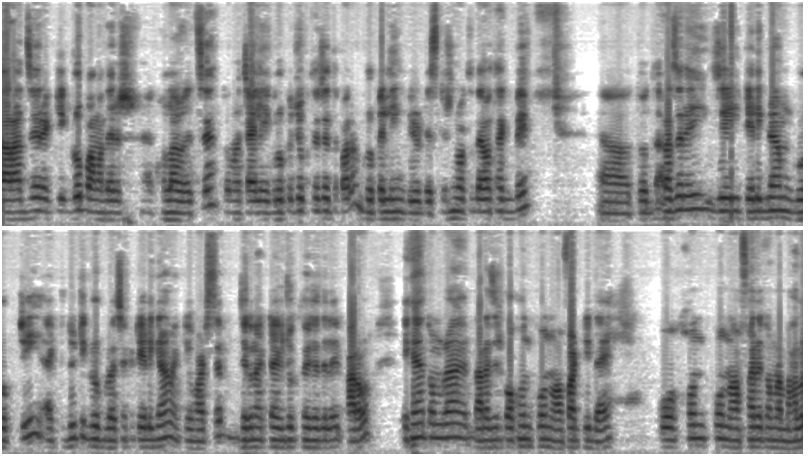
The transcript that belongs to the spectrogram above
দারাজের একটি গ্রুপ আমাদের খোলা হয়েছে তোমরা চাইলে এই গ্রুপে যুক্ত যেতে পারো। গ্রুপের লিঙ্ক ভিডিও ডেসক্রিপশন বক্সে দেওয়া থাকবে। তো দারাজের এই যে টেলিগ্রাম গ্রুপটি একটি, দুটি গ্রুপ রয়েছে, একটি টেলিগ্রাম একটি হোয়াটসঅ্যাপ যে কোনো একটা যুক্ত হয়ে যেতে পারো। এখানে তোমরা দারাজের কখন কোন অফারটি দেয়, কখন কোন অফারে তোমরা ভালো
